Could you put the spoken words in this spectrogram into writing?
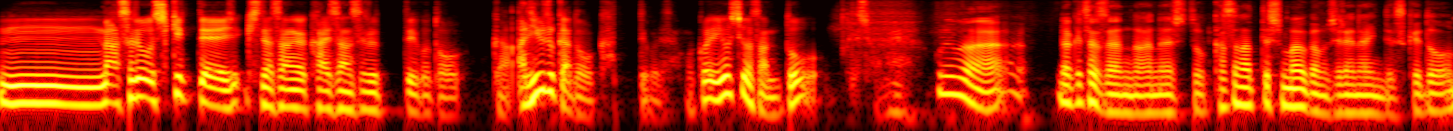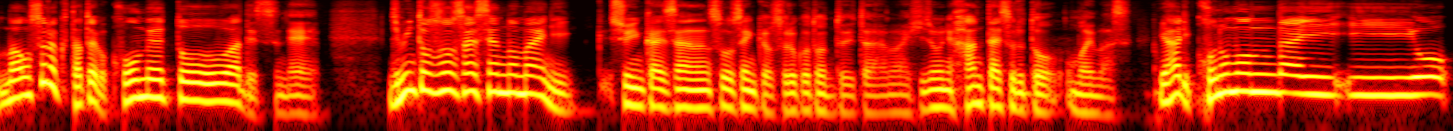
うんまあそれを仕切って岸田さんが解散するっていうことがあり得るかどうかっていうことです。これ吉野さんどうでしょうね？これは中田さんの話と重なってしまうかもしれないんですけど、まあおそらく例えば公明党はですね自民党総裁選の前に衆院解散総選挙をすることについては非常に反対すると思います。やはりこの問題を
